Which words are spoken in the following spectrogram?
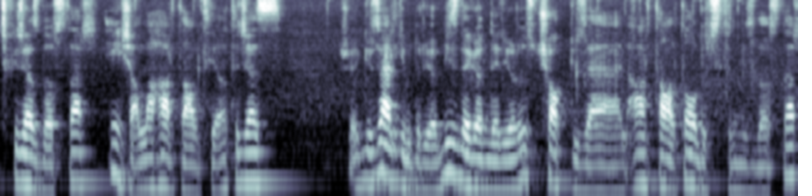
çıkacağız dostlar. İnşallah artı 6'ya atacağız. Şöyle güzel gibi duruyor. Biz de gönderiyoruz. Çok güzel. Artı 6 oldu çitinimiz dostlar.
